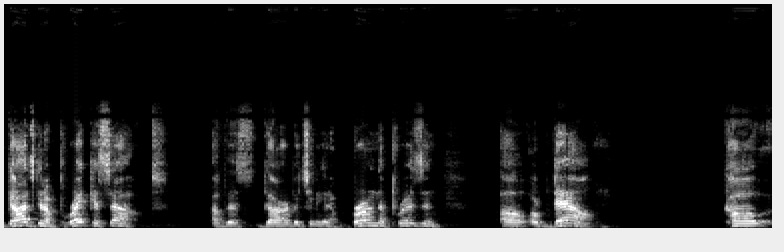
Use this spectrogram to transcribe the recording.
God's going to break us out of this garbage and he's going to burn the prison uh, or down. Call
